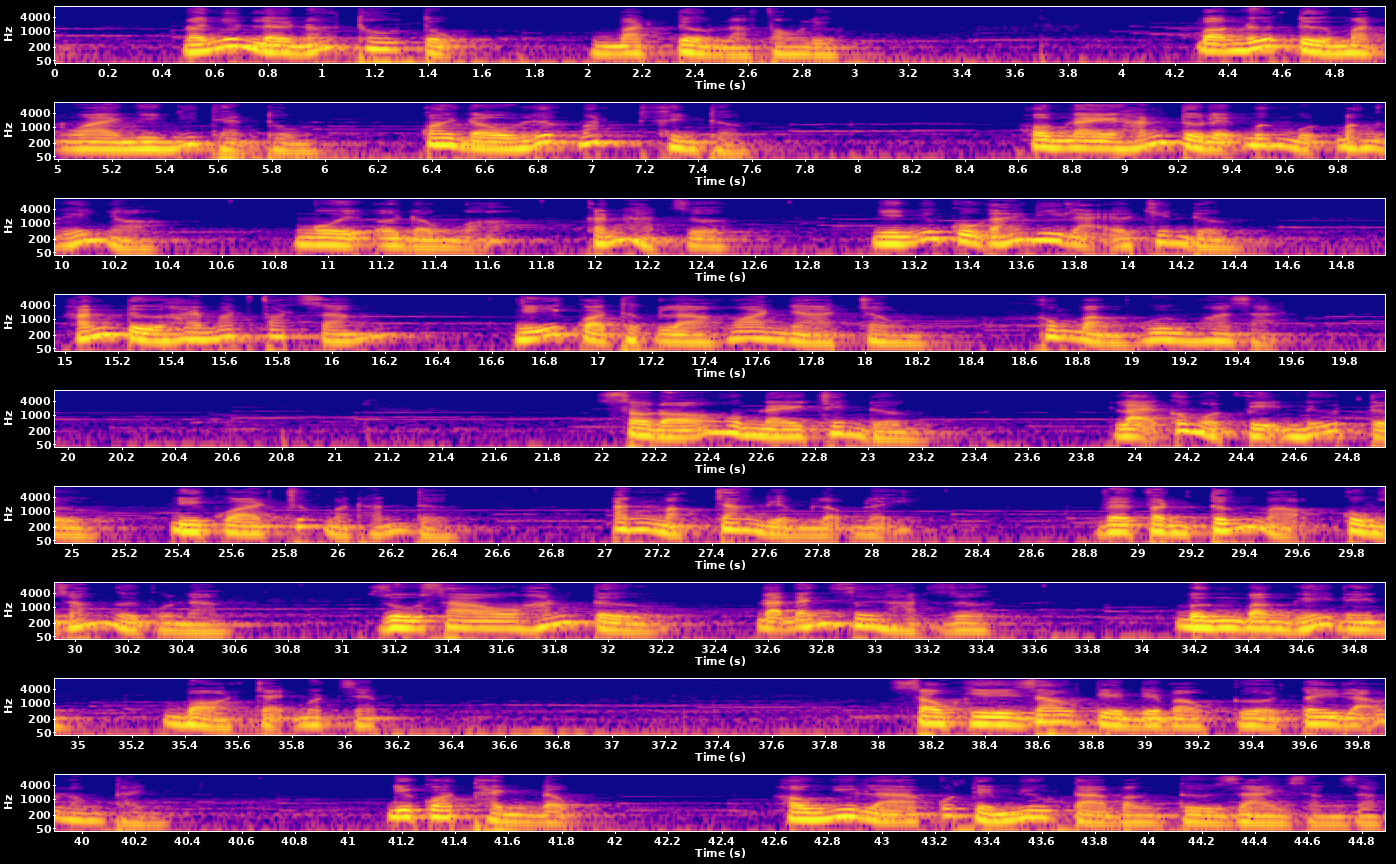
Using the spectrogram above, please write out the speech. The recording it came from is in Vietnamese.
Nói những lời nói thô tục, Mặt tường là phong lưu. Bọn nữ từ mặt ngoài nhìn như thẹn thùng, Quay đầu liếc mắt khinh thường. Hôm nay hắn từ lại bưng một băng ghế nhỏ, Ngồi ở đầu ngõ, Cắn hạt dưa, Nhìn những cô gái đi lại ở trên đường. Hắn từ hai mắt phát sáng, Nghĩ quả thực là hoa nhà trồng Không bằng hương hoa giải Sau đó hôm nay trên đường, Lại có một vị nữ tử Đi qua trước mặt hắn tử, Ăn mặc trang điểm lộng lẫy, Về phần tướng mạo cùng dáng người của nàng, Dù sao hắn tử đã đánh rơi hạt dưa Bừng bằng ghế lên, Bỏ chạy mất dép. Sau khi giao tiền để vào cửa Tây Lão Long Thành Đi qua thành động Hầu như là có thể miêu tả bằng từ dài rằng rằng,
